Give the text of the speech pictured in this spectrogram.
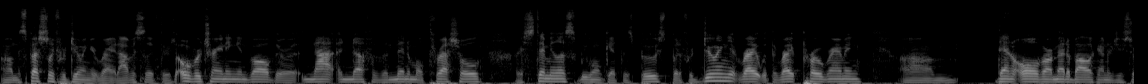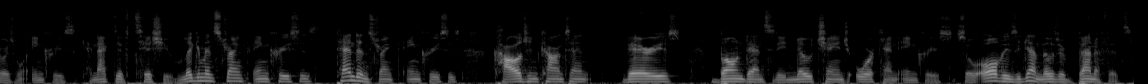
um, especially if we're doing it right obviously if there's overtraining involved or not enough of a minimal threshold or stimulus we won't get this boost but if we're doing it right with the right programming um, then all of our metabolic energy stores will increase. Connective tissue, ligament strength increases, tendon strength increases, collagen content varies, bone density, no change or can increase. So, all these, again, those are benefits.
